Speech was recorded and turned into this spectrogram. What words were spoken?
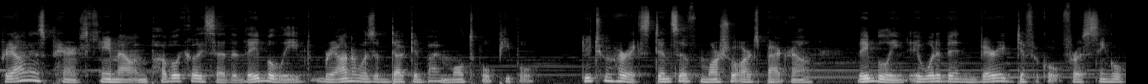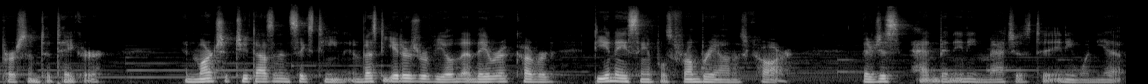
Brianna's parents came out and publicly said that they believed Brianna was abducted by multiple people. Due to her extensive martial arts background, they believed it would have been very difficult for a single person to take her. In March of 2016, investigators revealed that they recovered DNA samples from Brianna's car. There just hadn't been any matches to anyone yet.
